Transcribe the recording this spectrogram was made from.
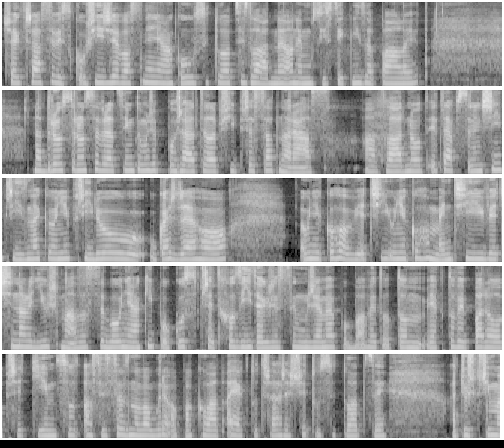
člověk třeba si vyzkouší, že vlastně nějakou situaci zvládne a nemusí si k ní zapálit. Na druhou stranu se vracím k tomu, že pořád je lepší přestat naraz a zvládnout i ty abstinenční příznaky. Oni přijdou u každého u někoho větší, u někoho menší. Většina lidí už má za sebou nějaký pokus předchozí, takže si můžeme pobavit o tom, jak to vypadalo předtím, co asi se znova bude opakovat a jak to třeba řešit tu situaci. Ať už přímo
